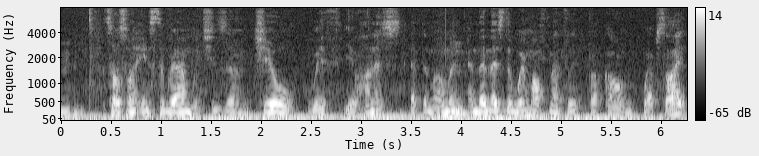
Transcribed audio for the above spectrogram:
Mhm. It's also on Instagram, which is um, chill with Johannes at the moment. Mhm. And then there's the WimHofMethod.com website.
